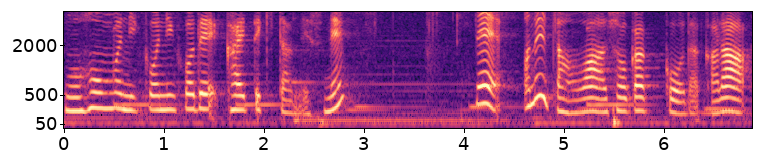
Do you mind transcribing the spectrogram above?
もうほんまニコニコで帰ってきたんですね。でお姉ちゃんは小学校だから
